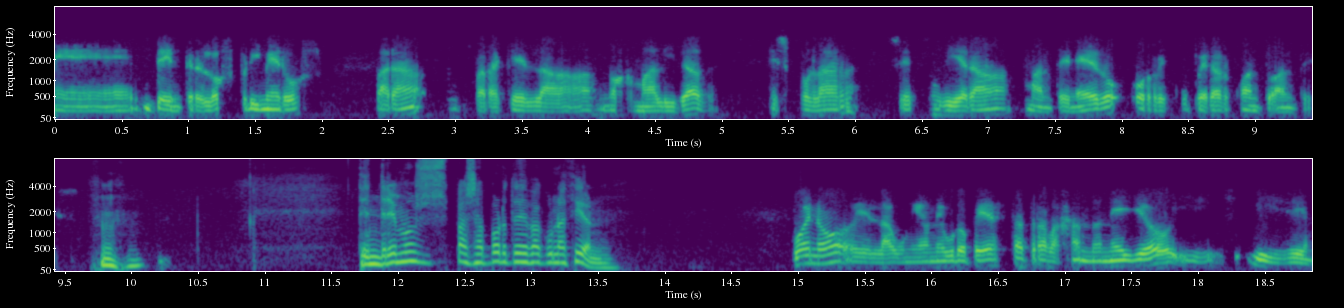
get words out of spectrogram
eh, de entre los primeros para, para que la normalidad escolar se pudiera mantener o, recuperar cuanto antes. ¿Tendremos pasaporte de vacunación? Bueno, eh, la Unión Europea está trabajando en ello y, y, eh,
